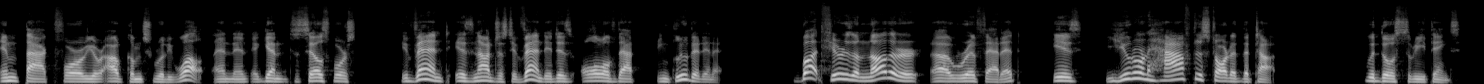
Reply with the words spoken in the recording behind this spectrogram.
impact for your outcomes really well. And then again, the Salesforce event is not just event; it is all of that included in it. But here's another uh, riff at it: is you don't have to start at the top with those three things.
